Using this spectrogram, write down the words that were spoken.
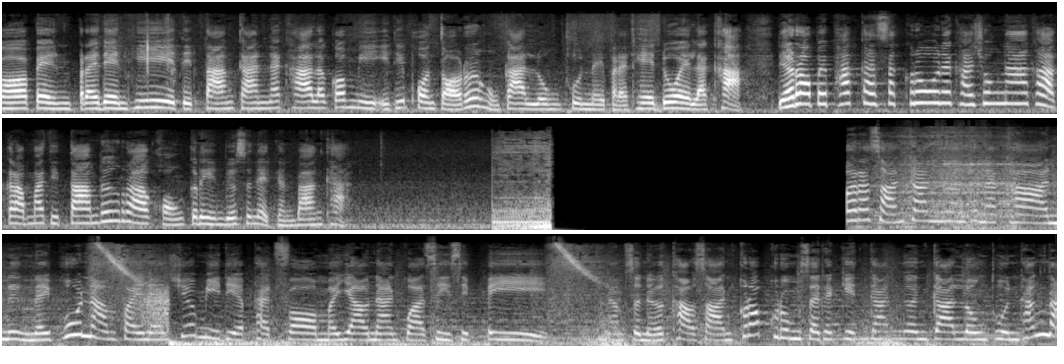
ก็เป็นประเด็นที่ติดตามกันนะคะ แล้วก็มีอิทธิพลต่อเรื่องของการลงทุนในประเทศด้วยแหละค่ะ เดี๋ยวเราไปพักกันสักครู่นะคะ ช่วงหน้าค่ะ กลับมาติดตามเรื่องราวของ Green Business กันบ้างค่ะ นธนาคารหนึ่งในผู้นำ Financial Media Platform มายาวนานกว่า 40 ปี นำเสนอข่าวสารครอบคลุมเศรษฐกิจการเงินการลงทุนทั้งใน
